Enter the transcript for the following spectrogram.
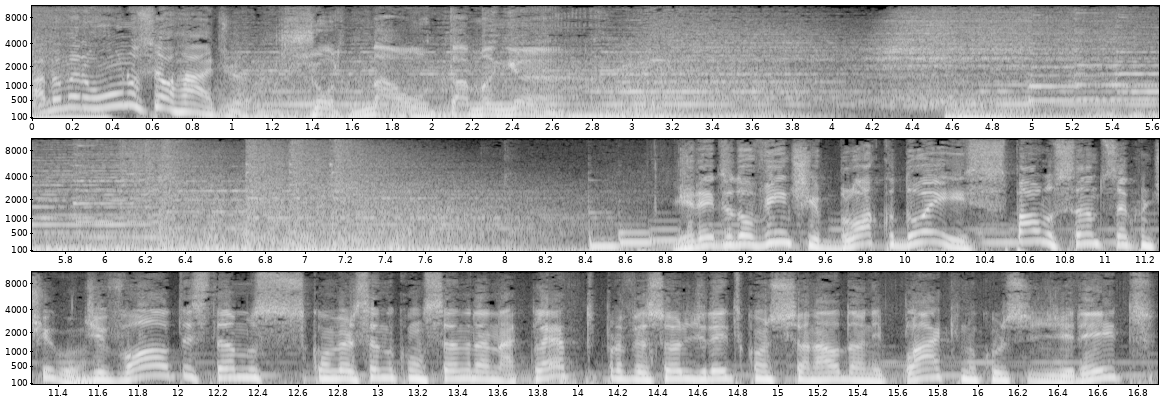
A número 1 um no seu rádio. Jornal da Manhã. Direito do ouvinte, bloco 2. Paulo Santos é contigo. De volta, estamos conversando com Sandra Anacleto, professor de Direito Constitucional da Uniplac, no curso de Direito.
